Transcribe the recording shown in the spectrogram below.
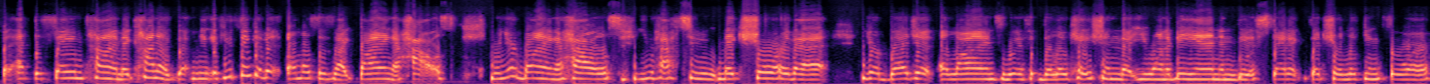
but at the same time it kind of i mean if you think of it almost as like buying a house. When you're buying a house, you have to make sure that your budget aligns with the location that you want to be in and the aesthetic that you're looking for,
